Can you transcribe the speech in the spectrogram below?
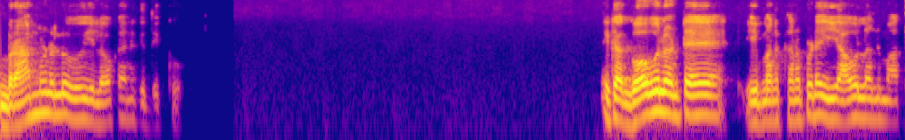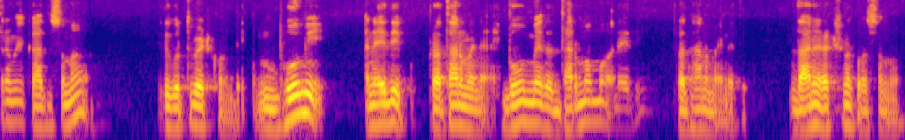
బ్రాహ్మణులు ఈ లోకానికి దిక్కు. ఇక గోవులు అంటే ఈ మనకు కనపడే ఈ ఆవులని మాత్రమే కాదు సుమా ఇది గుర్తుపెట్టుకోండి. భూమి అనేది ప్రధానమైన భూమి మీద ధర్మము అనేది ప్రధానమైనది. దాని రక్షణ కోసము.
